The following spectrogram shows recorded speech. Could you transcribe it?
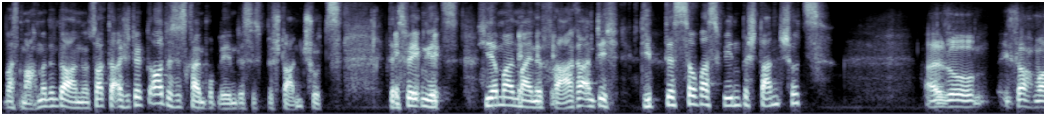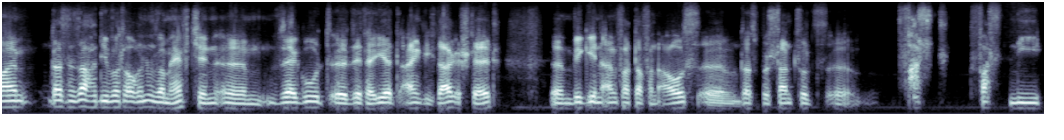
was machen wir denn da? Und dann sagt der Architekt, oh, das ist kein Problem, das ist Bestandsschutz. Deswegen jetzt hier mal meine Frage an dich. Gibt es sowas wie einen Bestandsschutz? Also, ich sag mal, das ist eine Sache, die wird auch in unserem Heftchen ähm, sehr gut äh, detailliert eigentlich dargestellt. Ähm, wir gehen einfach davon aus, äh, dass Bestandsschutz äh, fast, fast nie,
